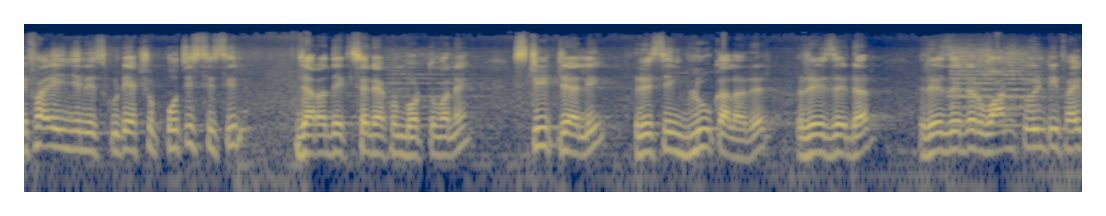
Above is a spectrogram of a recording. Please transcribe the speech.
এফআই ইঞ্জিন স্কুটি, একশো পঁচিশ সিসির। যারা দেখছেন এখন বর্তমানে, স্ট্রিট র্যালি, রেসিং ব্লু কালারের, RayZR. RayZR one twenty five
